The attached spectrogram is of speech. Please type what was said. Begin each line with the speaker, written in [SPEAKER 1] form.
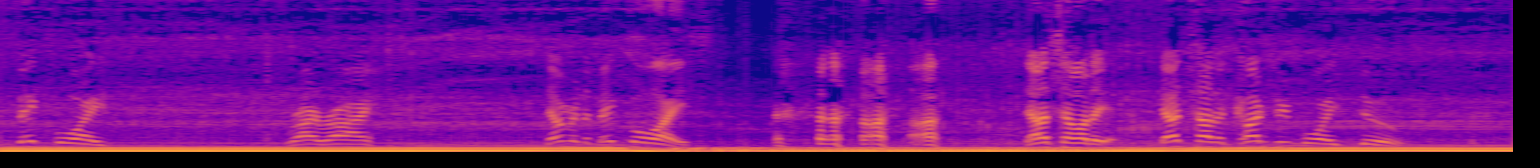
[SPEAKER 1] the big boys. Right, right. Number the big boys. that's how the that's how the country boys do.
